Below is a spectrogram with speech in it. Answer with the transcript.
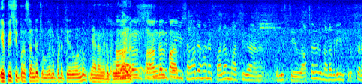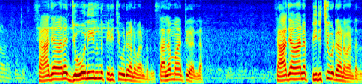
കെ പി സി പ്രസിഡന്റ് ചുമതലപ്പെടുത്തിയതുകൊണ്ടും ഞാൻ അങ്ങോട്ട് പോവുകയാണ് ഇപ്പോൾ ഷാജഹാനെ ജോലിയിൽ നിന്ന് പിരിച്ചുവിടുകയാണ് വേണ്ടത്. സ്ഥലം മാറ്റുകയല്ല. ഷാജഹാനെ പിരിച്ചുവിടുകയാണ് വേണ്ടത്.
